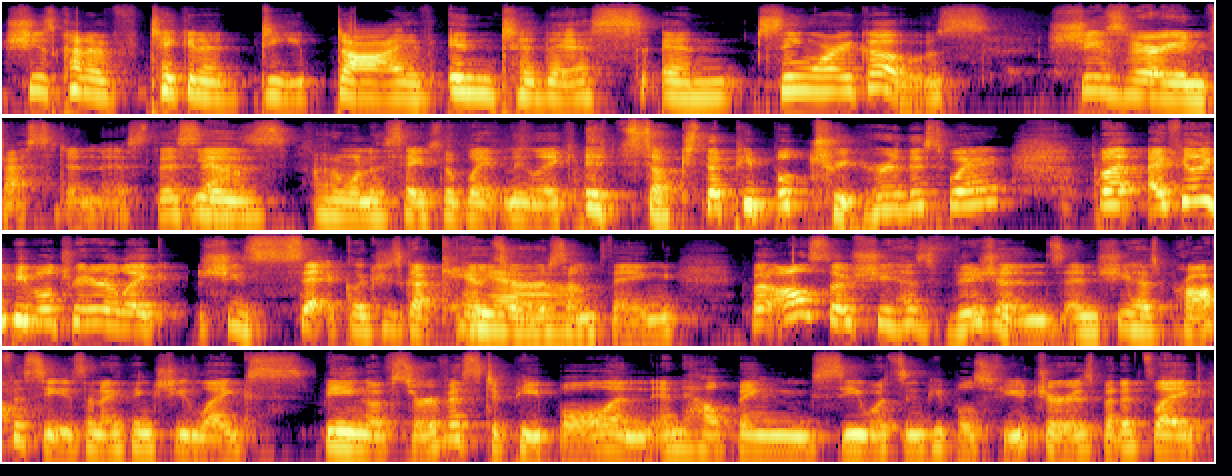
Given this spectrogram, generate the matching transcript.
She's kind of taken a deep dive into this and seeing where it goes. She's very invested in this. This Yeah. is, I don't want to say so blatantly, like, it sucks that people treat her this way, but I feel like people treat her like she's sick, like she's got cancer Yeah. or something. But also, she has visions and she has prophecies, and I think she likes being of service to people and, and helping see what's in people's futures. But it's like,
